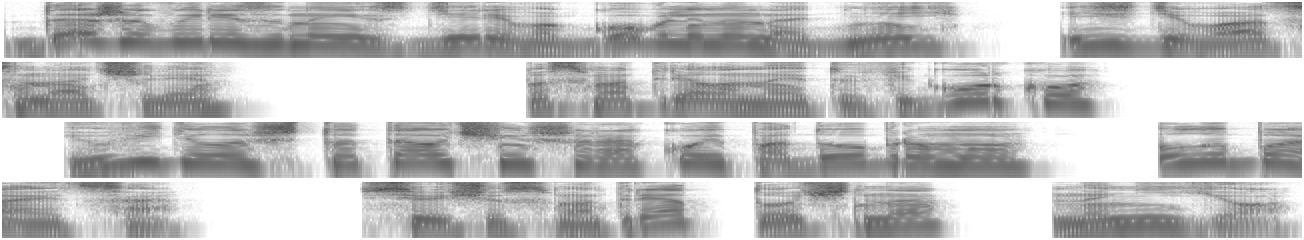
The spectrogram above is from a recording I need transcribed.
даже вырезанные из дерева гоблины над ней издеваться начали. Посмотрела на эту фигурку и увидела, что та очень широко и по-доброму улыбается, все еще смотря точно на нее.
